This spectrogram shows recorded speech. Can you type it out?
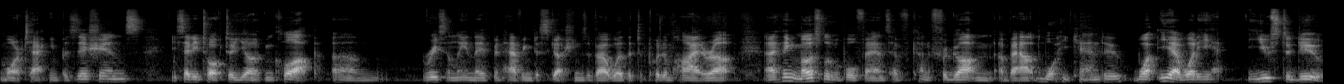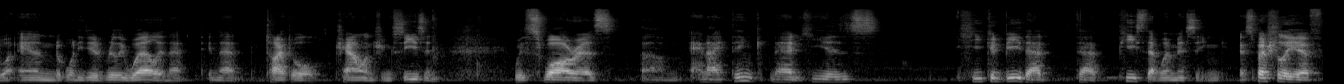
more attacking positions. He said he talked to Jurgen Klopp um, recently, and they've been having discussions about whether to put him higher up. And I think most Liverpool fans have kind of forgotten about what he can do. what, yeah, what he used to do and what he did really well in that in that title challenging season with Suarez. Um, and I think that he is he could be that that piece that we're missing, especially if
